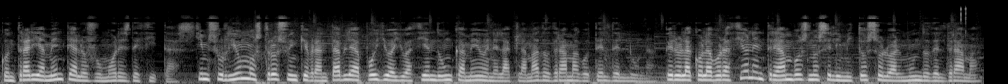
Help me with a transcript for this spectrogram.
contrariamente a los rumores de citas. Kim Soo-ryun mostró su inquebrantable apoyo a Yu haciendo un cameo en el aclamado drama Gotel del Luna. Pero la colaboración entre ambos no se limitó solo al mundo del drama,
